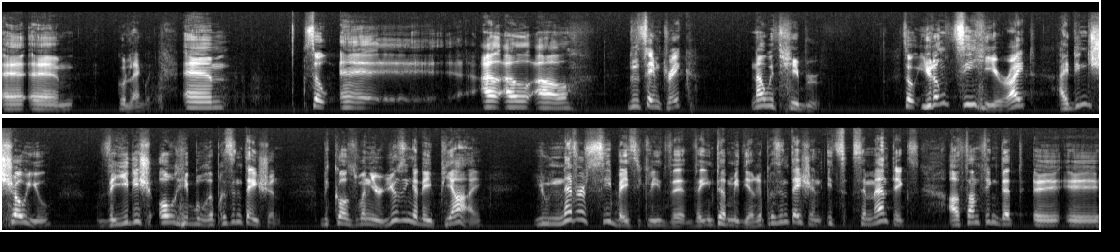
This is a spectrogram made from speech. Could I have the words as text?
uh, um, good language. Um, so uh, I'll, I'll, I'll do the same trick now with Hebrew. So you don't see here, right? I didn't show you the Yiddish or Hebrew representation because when you're using an API, you never see basically the, the intermediate representation. Its semantics are something that uh, uh,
